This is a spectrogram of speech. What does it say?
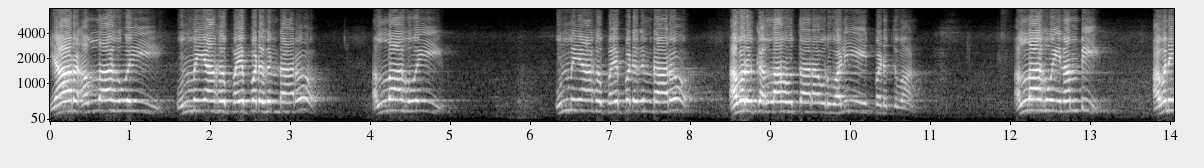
யார் அல்லாஹுவை உண்மையாக பயப்படுகின்றாரோ அல்லாஹுவை உண்மையாக பயப்படுகின்றாரோ அவருக்கு அல்லாஹு தாரா ஒரு வழியை ஏற்படுத்துவான். அல்லாஹுவை நம்பி அவனை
